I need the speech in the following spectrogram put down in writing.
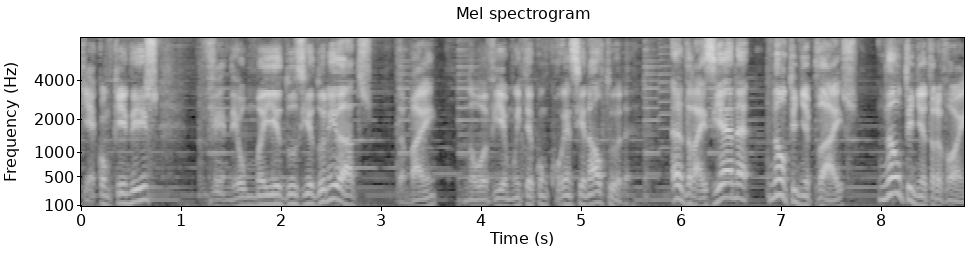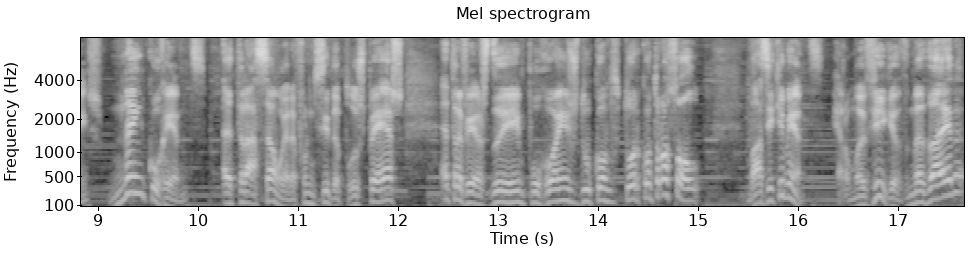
que é como quem diz, vendeu meia dúzia de unidades. Também não havia muita concorrência na altura. A Draisiana não tinha pedais, não tinha travões, nem corrente. A tração era fornecida pelos pés através de empurrões do condutor contra o solo. Basicamente, era uma viga de madeira,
